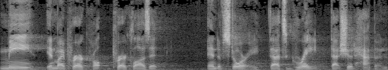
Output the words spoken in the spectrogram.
me in my prayer, prayer closet End of story. That's great. That should happen.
